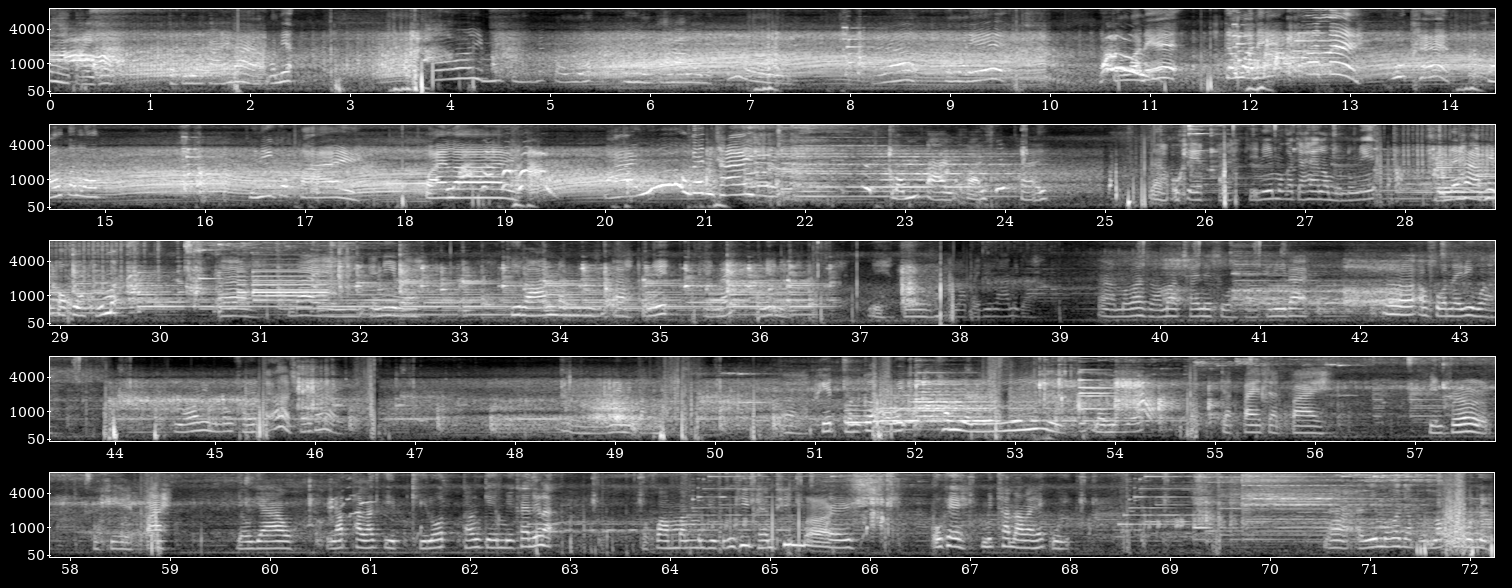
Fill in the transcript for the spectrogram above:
อ่าไปก็จะตีลังกาให้ได้วันเนี้ยเอ้ยไม่ตีไม่ตรงวะตีลังกาเลยเนี่ยโอ้ แล้วจังหวะนี้จังหวะนี้จังหวะนี้นั่นแน่โคตรเท พสองตลบทีนี้ก็ไป ไปเลย ไปวู้เล่นชัยล้มตายควายเสียหายนะโอเคไปทีนี้มันก็จะให้เราหมุนตรงนี้หมุนได้ห้าเพชรก็โคตรคุ้มอะอ่าได้ไอ้นี่มาที่ร้านมันอะตรงนี้เห็นไหมตรงนี้นี่นี่ตรงเราไปที่ร้านดีกว่าอ่ามันก็สามารถใช้ในส่วนของอันนี้ได้ เออเอาส่วนไหนดีกว่า ล้อนี่มันต้องใช้อะไรอ่ใช้ได้ไม่มีตังค์เพชรมันก็เอาไว้ทำอย่างนี้เพชรเรามีเยอะจัดไปจัดไปฟินเฟอร์โอเคไปยาวๆ รับภารกิจขี่รถทั้งเกมมีแค่นี้แหละแต่ความมันมันอยู่ตรงที่แผนที่ใหม่ โอเค มิชชั่นอะไรให้กูอีกอ่าอันนี้มันก็จะปลดล็อกข้างบนนี่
